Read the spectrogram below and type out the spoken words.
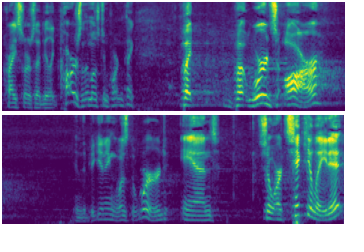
Chryslers, I'd be like, cars are the most important thing. But, but words are, in the beginning was the word, and so articulate it.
